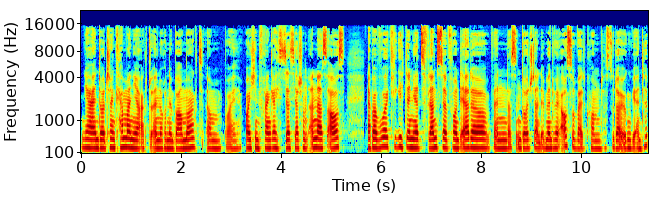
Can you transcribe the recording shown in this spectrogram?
Ja, in Deutschland kann man ja aktuell noch in den Baumarkt. Ähm, bei euch in Frankreich sieht das ja schon anders aus. Aber woher kriege ich denn jetzt Pflanztöpfe und Erde, wenn das in Deutschland eventuell auch so weit kommt? Hast du da irgendwie einen Tipp?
